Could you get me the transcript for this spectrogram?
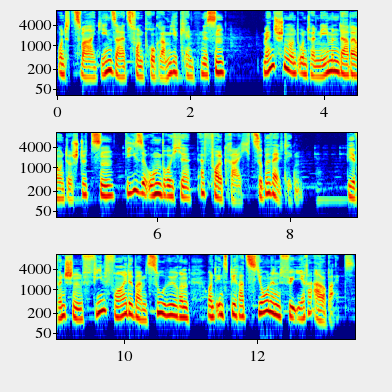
und zwar jenseits von Programmierkenntnissen, Menschen und Unternehmen dabei unterstützen, diese Umbrüche erfolgreich zu bewältigen. Wir wünschen viel Freude beim Zuhören und Inspirationen für Ihre Arbeit.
